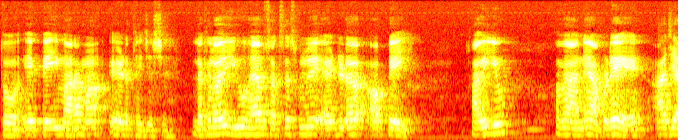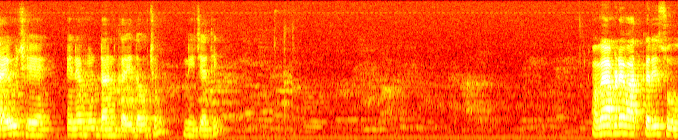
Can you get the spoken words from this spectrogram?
તો એ પેઈ મારામાં એડ થઈ જશે. લખેલો હોય you have successfully added a payee આવી ગયું? હવે આને આપણે આ જે આવ્યું છે, એને હું ડન કરી દઉં છું નીચેથી. હવે આપણે વાત કરીશું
